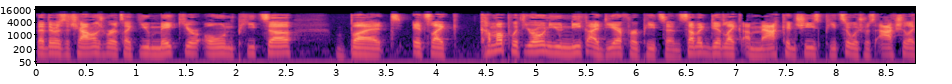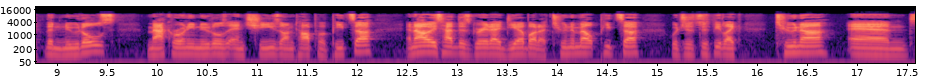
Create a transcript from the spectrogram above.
that there was a challenge where it's like you make your own pizza, but it's like come up with your own unique idea for a pizza. And somebody did like a mac and cheese pizza, which was actually like the noodles, macaroni noodles and cheese on top of a pizza. And I always had this great idea about a tuna melt pizza, which is just be like tuna and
